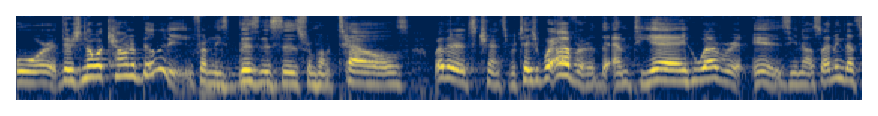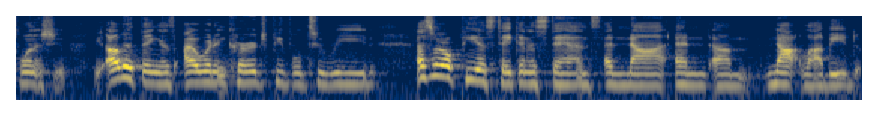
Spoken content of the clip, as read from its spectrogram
or there's no accountability from these businesses, from hotels, whether it's transportation, wherever, the MTA, whoever it is, you know. So I think that's one issue. The other thing is I would encourage people to read. SRLP has taken a stance and not and um, not lobbied.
